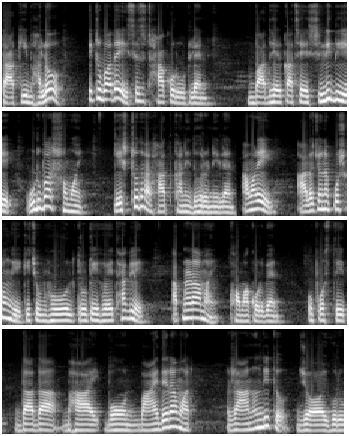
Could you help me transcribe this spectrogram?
তা কি ভালো? একটু বাদেই শেষ ঠাকুর উঠলেন। বাঁধের কাছে সিঁড়ি দিয়ে উঠবার সময় কেষ্টদার হাতখানি ধরে নিলেন। আমার এই আলোচনা প্রসঙ্গে কিছু ভুল ত্রুটি হয়ে থাকলে আপনারা আমায় ক্ষমা করবেন। উপস্থিত দাদা, ভাই, বোন, মায়েদের আমার রানন্দিত জয় গুরু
